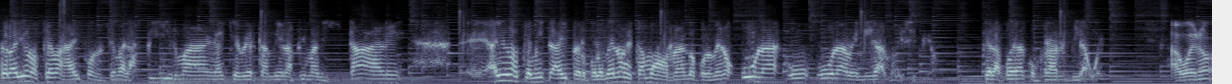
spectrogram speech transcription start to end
pero hay unos temas ahí con el tema de las firmas, hay que ver también las firmas digitales, eh, hay unos temitas ahí, pero por lo menos estamos ahorrando por lo menos una, una avenida al municipio que la pueda comprar vía web. Ah, bueno,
